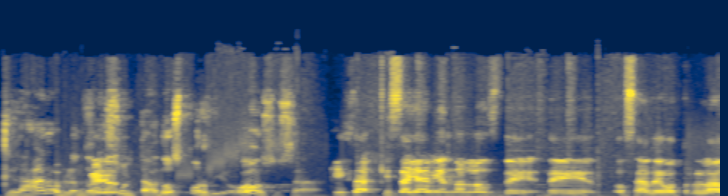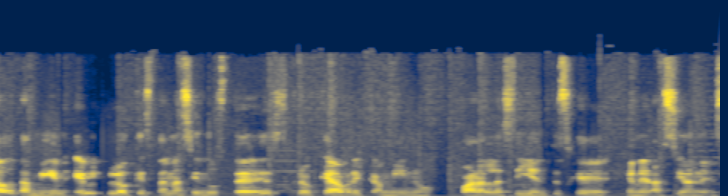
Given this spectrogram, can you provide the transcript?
claro, hablando de resultados, por Dios, o sea. Quizá, quizá ya viéndolos de, de, o sea, de otro lado también, el- lo que están haciendo ustedes creo que abre camino para las siguientes ge- generaciones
